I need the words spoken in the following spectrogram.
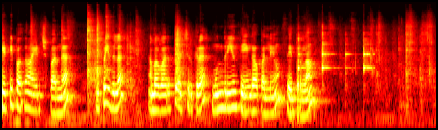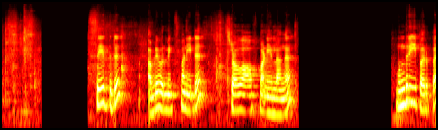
கெட்டி பதம் ஆயிடுச்சு பாருங்கள் இப்போ இதில் நம்ம வறுத்து வச்சுருக்கிற முந்திரியும் தேங்காய் பல்லையும் சேர்த்துடலாம். சேர்த்துட்டு அப்படியே ஒரு மிக்ஸ் பண்ணிவிட்டு ஸ்டவ் ஆஃப் பண்ணிடலாங்க. முந்திரி பருப்பை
